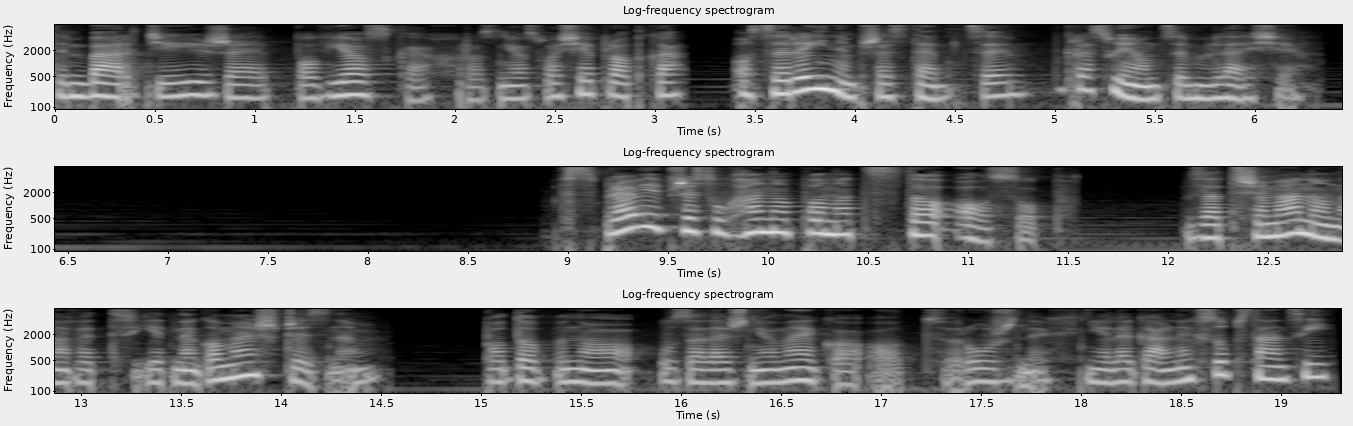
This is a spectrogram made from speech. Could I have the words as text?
tym bardziej, że po wioskach rozniosła się plotka o seryjnym przestępcy grasującym w lesie. W sprawie przesłuchano ponad 100 osób. Zatrzymano nawet jednego mężczyznę, podobno uzależnionego od różnych nielegalnych substancji,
